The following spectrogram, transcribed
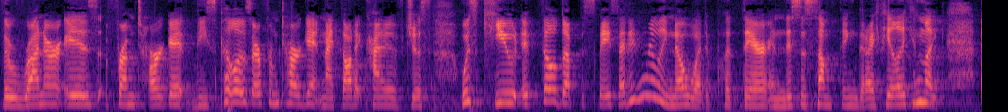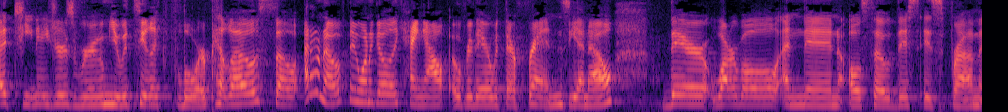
The runner is from Target. These pillows are from Target, and I thought it kind of just was cute. It filled up the space. I didn't really know what to put there, and this is something that I feel like in like a teenager's room, you would see like floor pillows. So I don't know if they want to go like hang out over there with their friends, you know? Their water bowl, and then also this is from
